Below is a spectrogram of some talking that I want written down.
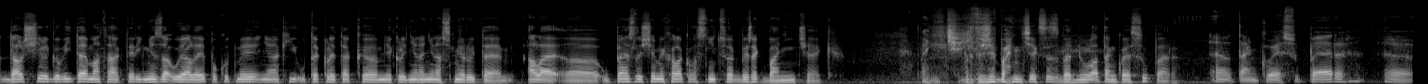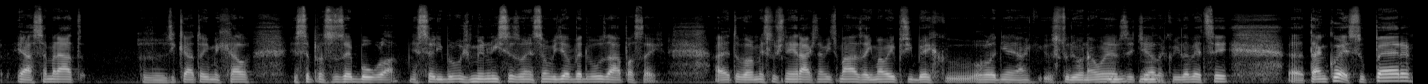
další ligový témata, který mě zaujaly. Pokud mi nějaký utekli, tak mě klidně na ně nasměrujte. Ale uh, úplně slyším Michala Kvasnicu, jak by řekl Baníček. Baníček. Protože Baníček se zvednul a tanko je super. Tanko je super. Já jsem rád, říká to i Michal, že se prosazuje Boula. Mně se líbil už v minulý sezóně, jsem ho viděl ve dvou zápasech. A je to velmi slušný hráč, navíc má zajímavý příběh ohledně nějakého studia na univerzitě mm, a takovéhle věci. Tanko je super,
